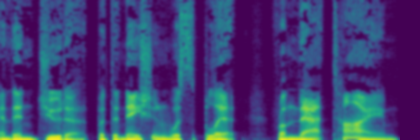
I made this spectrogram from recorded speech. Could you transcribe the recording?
and then Judah, but the nation was split from that time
